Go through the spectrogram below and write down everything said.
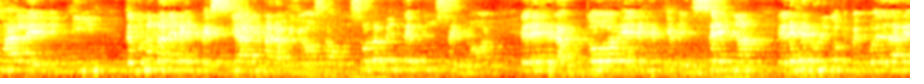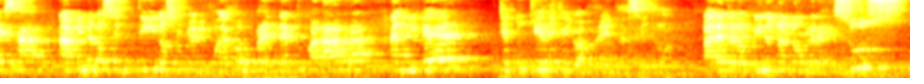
cale en mí de una manera especial y maravillosa, donde solamente tú, Señor, eres el autor, eres el que me enseña, eres el único que me puede dar esa, abrirme los sentidos, Señor, y poder comprender tu palabra al nivel que tú quieres que yo aprenda, Señor. Padre, te lo pido en el nombre de Jesús.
